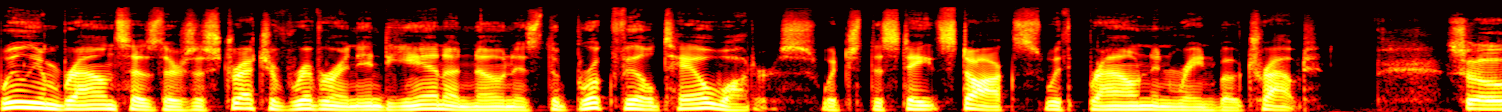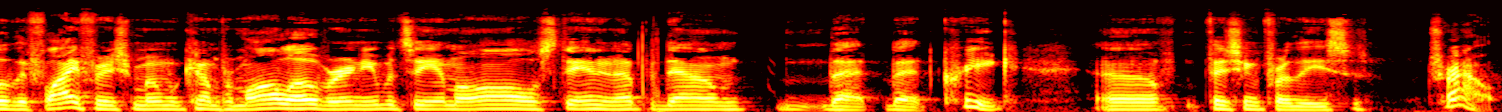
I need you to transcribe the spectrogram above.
William Brown says there's a stretch of river in Indiana known as the Brookville Tailwaters, which the state stocks with brown and rainbow trout. So the fly fishermen would come from all over, and you would see them all standing up and down that that creek, uh, fishing for these trout.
